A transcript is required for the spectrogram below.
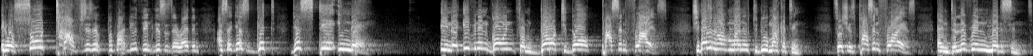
it was so tough. She said, Papa, do you think this is the right thing? I said, just get, just stay in there. In the evening, going from door to door, passing flyers she doesn't have money to do marketing. So she's passing flyers and delivering medicines.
